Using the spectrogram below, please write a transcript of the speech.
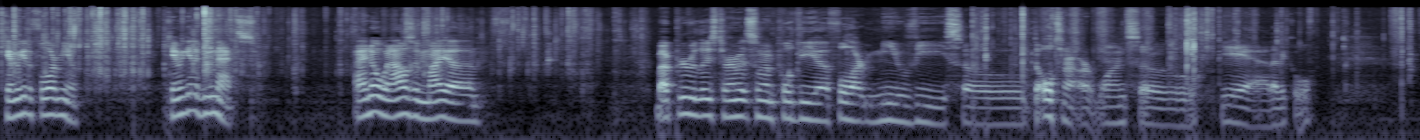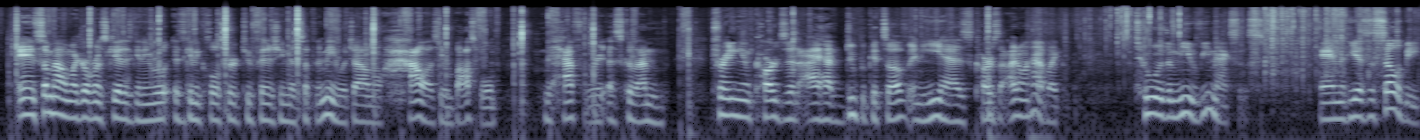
can we get a full art Mew? Can we get a VMAX? I know when I was in my uh my pre-release tournament, someone pulled the uh, full art Mew V, so the alternate art one. So yeah, that'd be cool. And somehow my girlfriend's kid is getting real, is getting closer to finishing this set than me, which I don't know how that's even possible. Half of it is because I'm trading him cards that I have duplicates of, and he has cards that I don't have, like two of the Mew VMAXs. And he has the Celebi.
